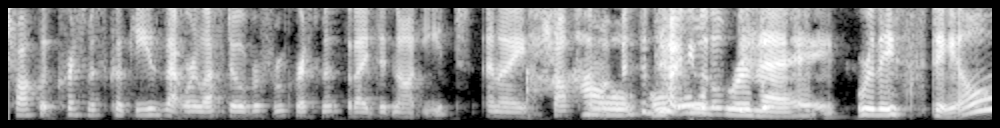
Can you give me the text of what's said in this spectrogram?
chocolate Christmas cookies that were left over from Christmas that I did not eat, and I chopped How them up into tiny little. Were bits. they were they stale?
